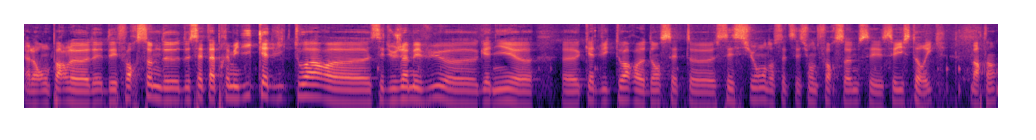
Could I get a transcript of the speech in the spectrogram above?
Alors on parle des, des foursomes de, de cet après-midi. 4 victoires, euh, c'est du jamais vu. euh, gagner 4 victoires dans cette euh, session, dans cette session de foursomes, c'est c'est historique. Martin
